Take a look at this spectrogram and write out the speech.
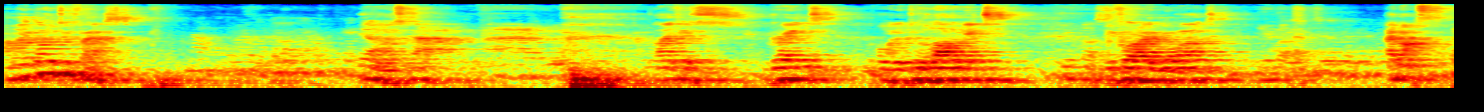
Am I going too fast? You know, it's not. Life is great. I want to do a lot of it before I go out. You must. I must.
